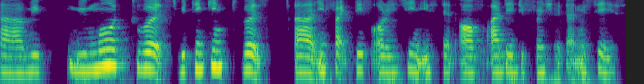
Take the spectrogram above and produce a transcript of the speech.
uh, we we more towards we thinking towards uh, infective origin instead of other differential diagnosis.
